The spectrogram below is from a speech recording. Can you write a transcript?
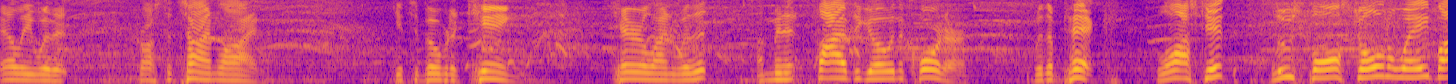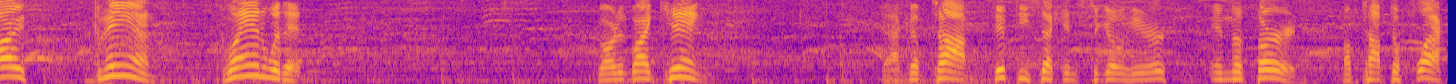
Ellie with it. Across the timeline. Gets it over to King. Caroline with it. A minute five to go in the quarter. With a pick. Lost it. Loose ball stolen away by Glenn. Glenn with it. Guarded by King. Back up top. 50 seconds to go here in the third. Up top to Fleck.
